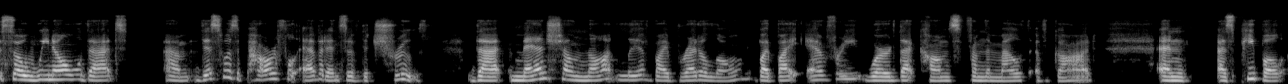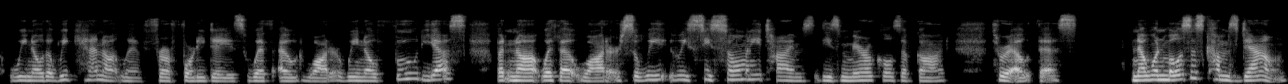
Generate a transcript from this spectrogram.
So we know that um, this was a powerful evidence of the truth that man shall not live by bread alone, but by every word that comes from the mouth of God. And as people, we know that we cannot live for 40 days without water. We know food, yes, but not without water. So we, we see so many times these miracles of God throughout this. Now, when Moses comes down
